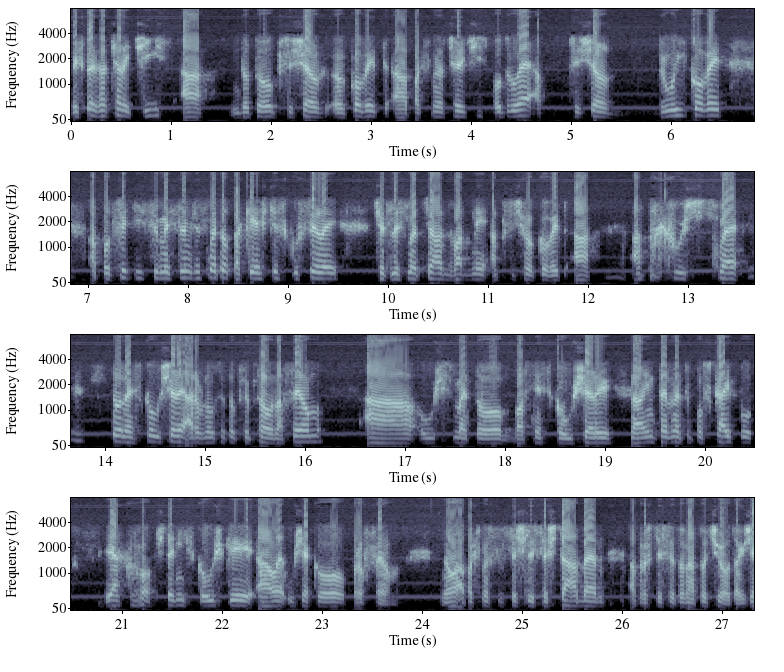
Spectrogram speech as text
My jsme začali číst a do toho přišel eh, covid a pak jsme začali číst po druhé a přišel druhý covid a po třetí si myslím, že jsme to taky ještě zkusili, četli jsme třeba dva dny a přišel covid a, a pak už jsme to neskoušeli a rovnou se to přepsalo na film a už jsme to vlastně zkoušeli na internetu po Skypeu jako čtení zkoušky, ale už jako pro film. No a pak jsme se sešli se štábem a prostě se to natočilo, takže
